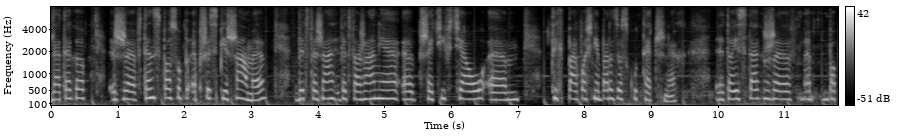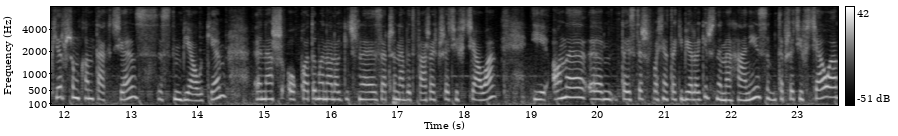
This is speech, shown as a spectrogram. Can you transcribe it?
Dlatego że w ten sposób przyspieszamy wytwarzanie e, przeciwciał tych właśnie bardzo skutecznych. E, to jest tak, że e, po pierwszym kontakcie z, z tym białkiem nasz układ immunologiczny zaczyna wytwarzać przeciwciała i one, to jest też właśnie taki biologiczny mechanizm, te przeciwciała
